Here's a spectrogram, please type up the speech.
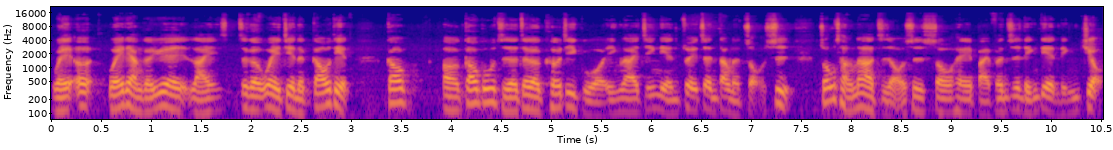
为二为两个月来这个未见的高点高。呃，高估值的这个科技股哦，迎来今年最震荡的走势。中长纳指哦是收黑百分之零点零九。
